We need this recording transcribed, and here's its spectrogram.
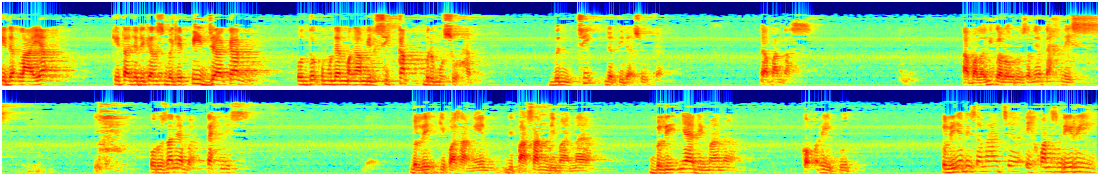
tidak layak kita jadikan sebagai pijakan untuk kemudian mengambil sikap bermusuhan. benci dan tidak suka. Gak pantas. Apalagi kalau urusannya teknis. Iya. Urusannya apa? Teknis. Beli kipas angin, dipasang di mana? Belinya di mana? Kok ribut? Belinya di sana aja, ikhwan sendiri.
